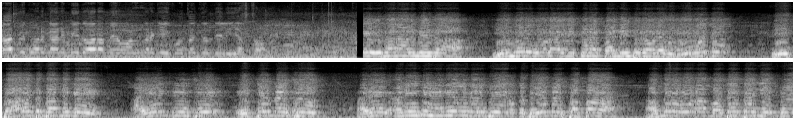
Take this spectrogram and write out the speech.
కార్మిక వర్గాన్ని మీ ద్వారా మేము అందరికీ కృతజ్ఞతలు తెలియజేస్తాం ఈ విధానాల మీద ఎవరు కూడా ఎక్కడ ఖండించడం లేదు. ఈ రోజు ఈ భారత బంద్కి ఐఎన్టీసీ హెచ్ఎంఎస్ అనే అనేది యూనియన్లు కలిపి ఒక దేవుడు తప్ప అందరూ కూడా మద్దతు అని చెప్పి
